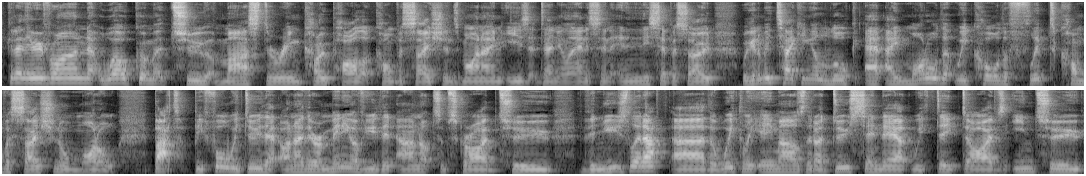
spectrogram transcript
G'day there everyone, welcome to Mastering Copilot Conversations. My name is Daniel Anderson and in this episode we're going to be taking a look at a model that we call the flipped conversational model. But before we do that, I know there are many of you that are not subscribed to the newsletter, uh, the weekly emails that I do send out with deep dives into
